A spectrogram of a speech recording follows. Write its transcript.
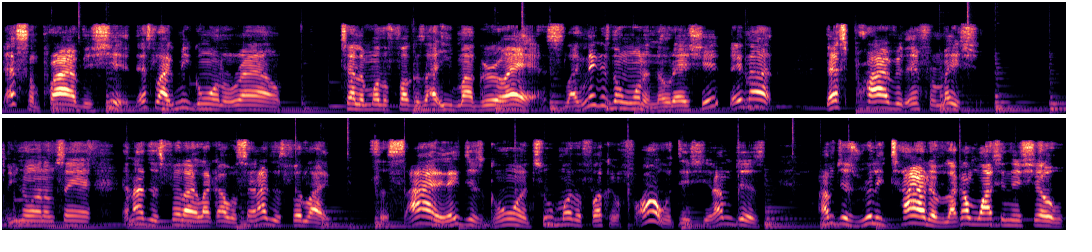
That's some private shit. That's like me going around telling motherfuckers I eat my girl ass. Like niggas don't want to know that shit. They not. That's private information. You know what I'm saying? And I just feel like, like I was saying, I just feel like society they just going too motherfucking far with this shit. I'm just I'm just really tired of like I'm watching this show.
